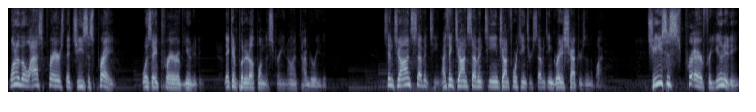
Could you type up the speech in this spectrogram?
one of the last prayers that Jesus prayed was a prayer of unity? They can put it up on the screen. I don't have time to read it. It's in John 17. I think John 17, John 14 through 17, greatest chapters in the Bible. Jesus' prayer for unity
